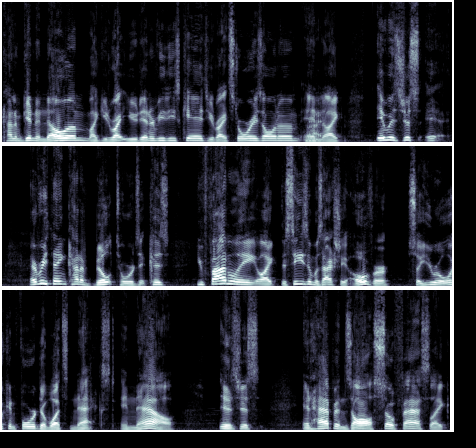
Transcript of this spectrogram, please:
kind of getting to know them like you'd write you'd interview these kids you'd write stories on them and Right. like it was just it, everything kind of built towards it because you finally like the season was actually over so you were looking forward to what's next and now it's just it happens all so fast like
